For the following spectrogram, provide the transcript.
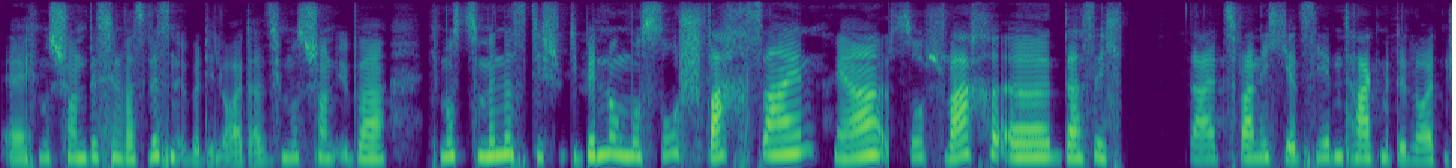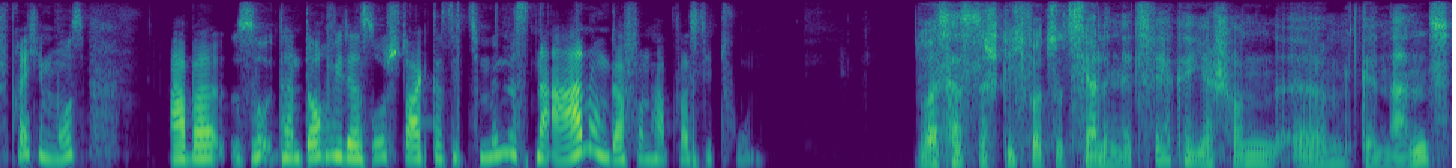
äh, ich muss schon ein bisschen was wissen über die Leute. Also ich muss schon über, ich muss zumindest, die, die Bindung muss so schwach sein, ja, so schwach, äh, dass ich da zwar nicht jetzt jeden Tag mit den Leuten sprechen muss, aber so dann doch wieder so stark, dass ich zumindest eine Ahnung davon habe, was die tun. Du hast, hast das Stichwort soziale Netzwerke ja schon ähm, genannt.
